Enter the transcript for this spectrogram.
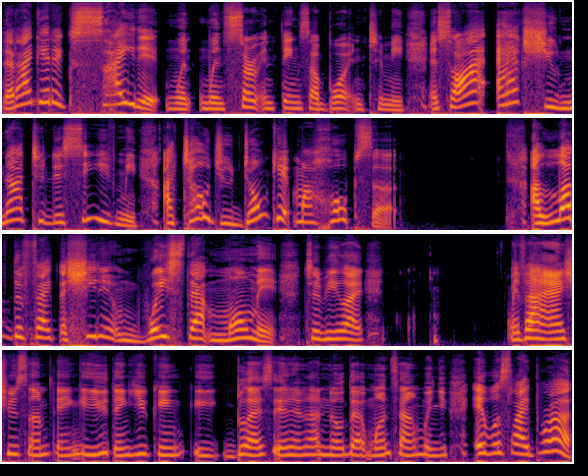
that I get excited when, when certain things are brought into me. And so I asked you not to deceive me. I told you, don't get my hopes up. I love the fact that she didn't waste that moment to be like, if I ask you something you think you can eh, bless it, and I know that one time when you, it was like, bruh,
